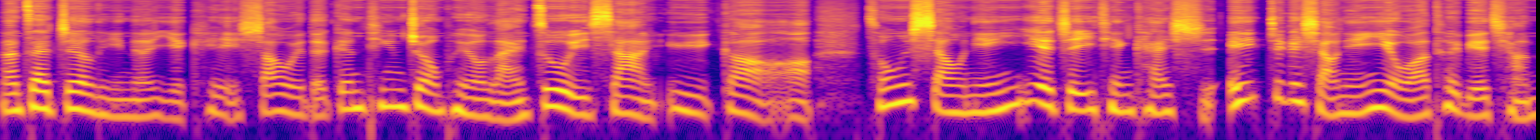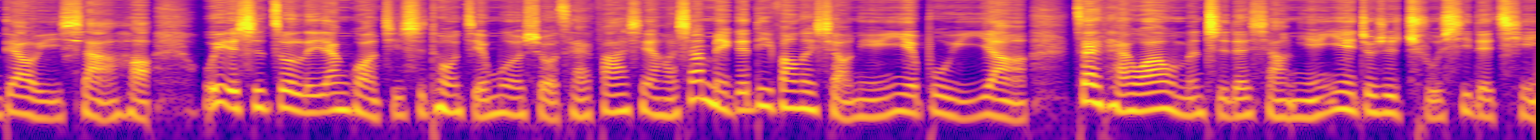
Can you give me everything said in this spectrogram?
那在这里呢，也可以稍微的跟听众朋友来做一下预告啊。从小年夜这一天开始，哎，这个小年夜我要特别也强调一下哈。我也是做了央广即时通节目的时候，才发现好像每个地方的小年夜不一样。在台湾，我们指的小年夜就是除夕的前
